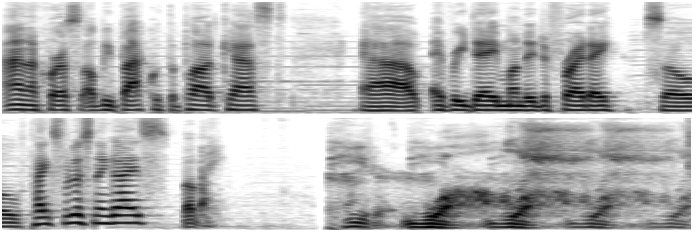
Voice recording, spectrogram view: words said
And of course, I'll be back with the podcast uh, every day, Monday to Friday. So thanks for listening, guys. Bye-bye. Peter. Wow. Wow. Wow.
